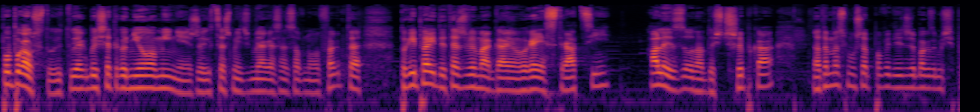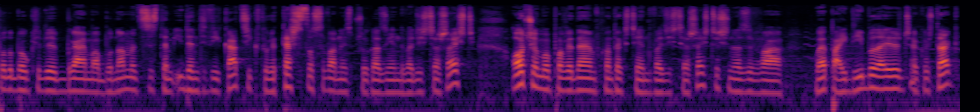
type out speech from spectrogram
Po prostu. I tu jakby się tego nie ominie, jeżeli chcesz mieć w miarę sensowną ofertę. Prepaidy też wymagają rejestracji, ale jest ona dość szybka. Natomiast muszę powiedzieć, że bardzo mi się podobał, kiedy brałem abonament, system identyfikacji, który też stosowany jest przy okazji N26, o czym opowiadałem w kontekście N26, to się nazywa Web ID bodajże, czy jakoś tak,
